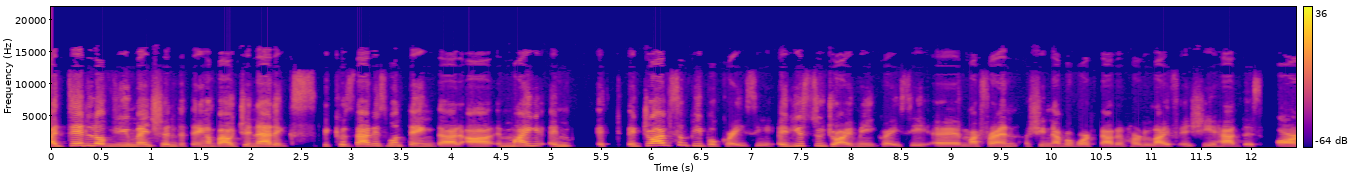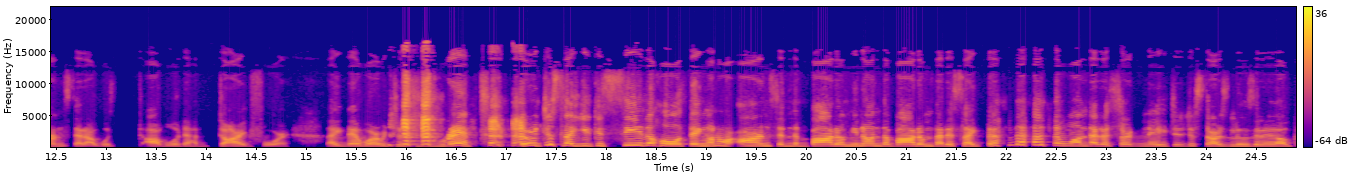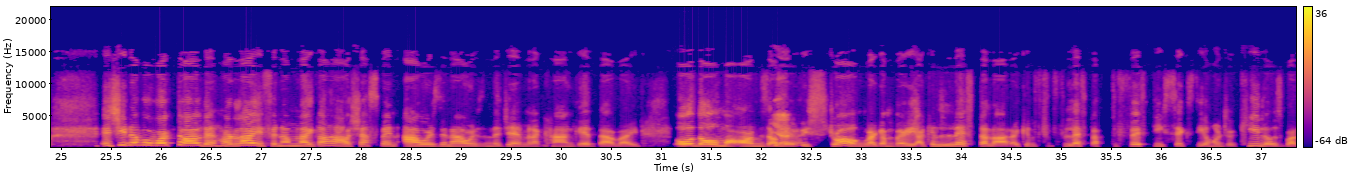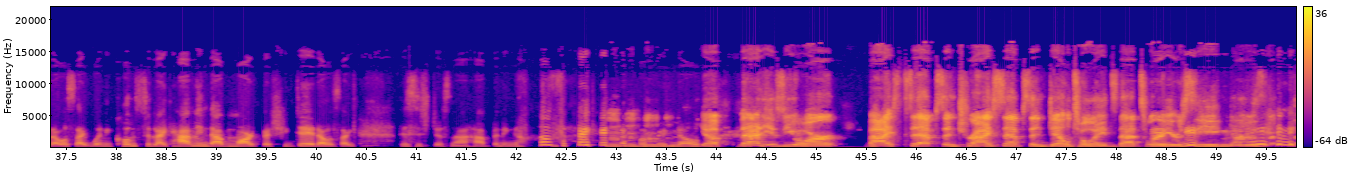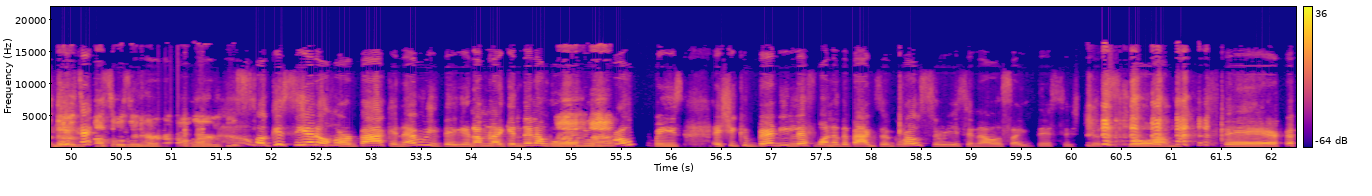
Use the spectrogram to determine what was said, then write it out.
I did love you mentioned the thing about genetics because that is one thing that uh, in my in, it, it drives some people crazy. It used to drive me crazy. Uh, my friend, she never worked out in her life, and she had these arms that I would I would have died for. Like they were just ripped. They were just like you could see the whole thing on her arms and the bottom, you know, in the bottom that is like the, the, the one that at a certain age it just starts losing it up. And she never worked out in her life. And I'm like, oh, she spent hours and hours in the gym and I can't get that right. Although my arms are yeah. very strong, like I'm very, I can lift a lot. I can f- lift up to 50, 60, 100 kilos. But I was like, when it comes to like having that mark that she did, I was like, this is just not happening. mm-hmm. you know? Yep. That is your biceps and triceps and deltoids. That's where you're seeing those, those muscles in her arms. I could see it on her back and everything. And I'm like, and then I would uh-huh. do groceries and she could barely lift one of the bags of groceries. And I was like, this is just so unfair.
